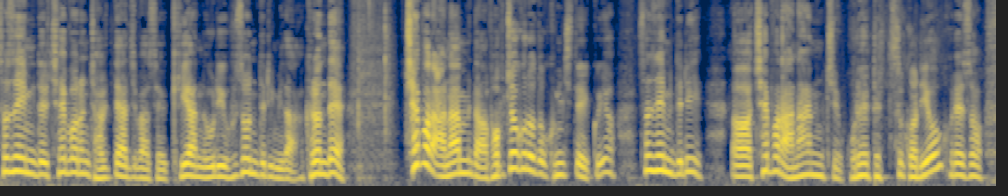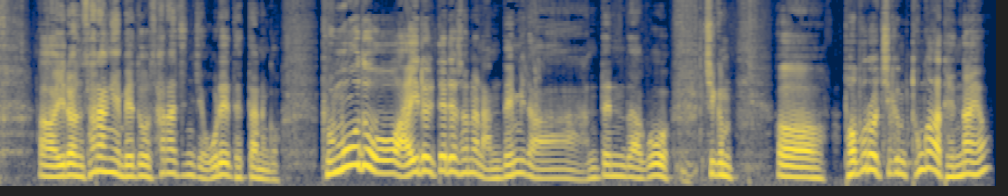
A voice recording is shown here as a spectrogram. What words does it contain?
선생님들 체벌은 절대 하지 마세요. 귀한 우리 후손들입니다. 그런데 체벌 안 합니다. 법적으로도 금지되어 있고요. 선생님들이 어, 체벌 안한지 오래됐을 거요. 그래서 어, 이런 사랑의 매도 사라진 지 오래됐다는 거. 부모도 아이를 때려서는 안 됩니다. 안 된다고 지금 어, 법으로 지금 통과가 됐나요?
